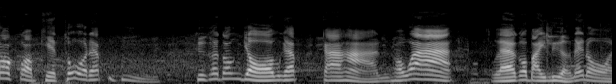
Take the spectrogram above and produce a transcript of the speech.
นอกกรอบเขตโทษครับ คือก็ต้องยอมครับ กาหาร เพราะว่าแล้วก็ใบเหลืองแน่นอน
